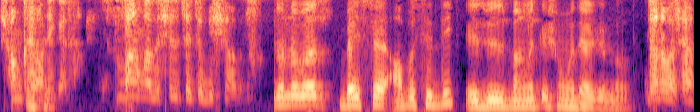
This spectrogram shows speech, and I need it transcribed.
সংখ্যায় অনেক এরা বাংলাদেশের চাইতে বেশি হবে। ধন্যবাদ। ব্যারিস্টার আবু সিদ্দিক। এসবিএস বাংলাকে সময় দেওয়ার জন্য। ধন্যবাদ স্যার।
